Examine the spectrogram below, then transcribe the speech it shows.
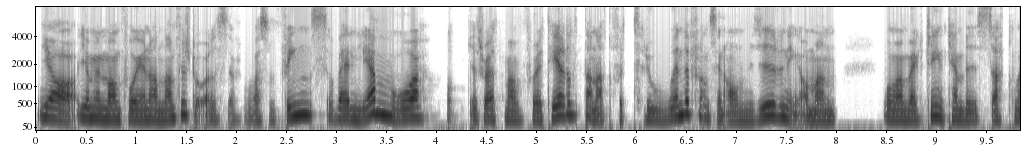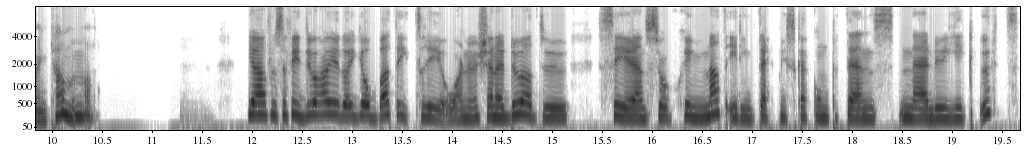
Ja, ja, men man får ju en annan förståelse för vad som finns att välja på. Och jag tror att man får ett helt annat förtroende från sin omgivning om man, om man verkligen kan visa att man kan något. Ja, för Sofie, du har ju då jobbat i tre år nu. Känner du att du ser en stor skillnad i din tekniska kompetens när du gick ut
